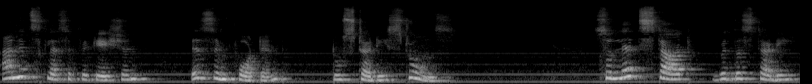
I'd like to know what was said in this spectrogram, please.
and its classification is important to study stones. So, let's start with the study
